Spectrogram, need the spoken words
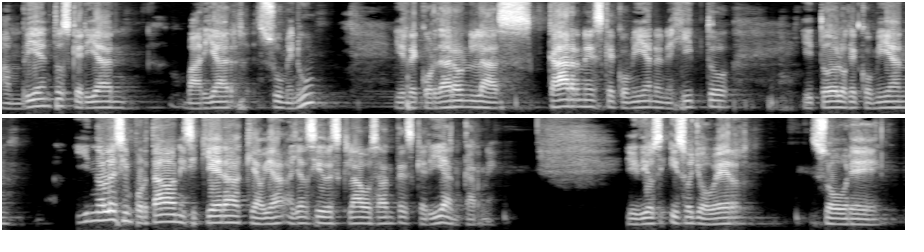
hambrientos, querían variar su menú y recordaron las carnes que comían en Egipto y todo lo que comían. Y no les importaba ni siquiera que había, hayan sido esclavos antes, querían carne. Y Dios hizo llover sobre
